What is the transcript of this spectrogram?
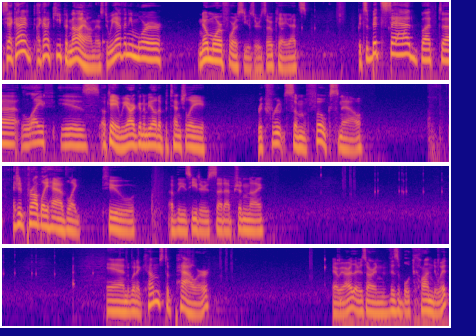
see, I gotta, I gotta keep an eye on this. Do we have any more? No more force users. Okay, that's. It's a bit sad, but uh, life is okay. We are to be able to potentially recruit some folks now. I should probably have like two of these heaters set up, shouldn't I? And when it comes to power, there we are. There's our invisible conduit.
